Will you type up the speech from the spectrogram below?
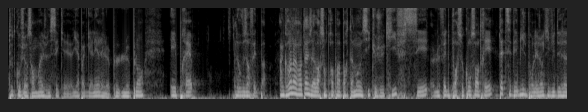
toute confiance en moi. Je sais qu'il n'y a pas de galère et le, le plan est prêt. Ne vous en faites pas. Un grand avantage d'avoir son propre appartement aussi que je kiffe, c'est le fait de pouvoir se concentrer. Peut-être c'est débile pour les gens qui vivent déjà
